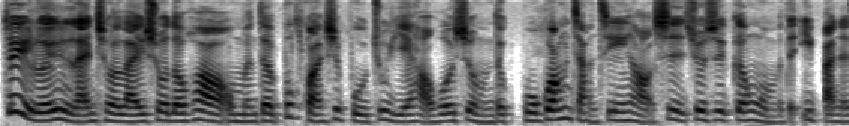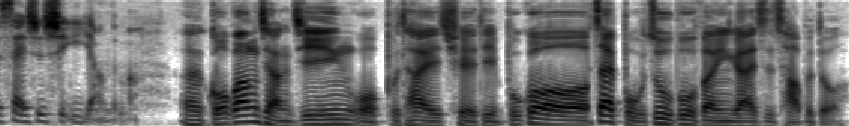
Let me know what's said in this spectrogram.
对于轮椅篮球来说的话，我们的不管是补助也好，或是我们的国光奖金也好，是就是跟我们的一般的赛事是一样的吗？呃，国光奖金我不太确定，不过在补助部分应该是差不多。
